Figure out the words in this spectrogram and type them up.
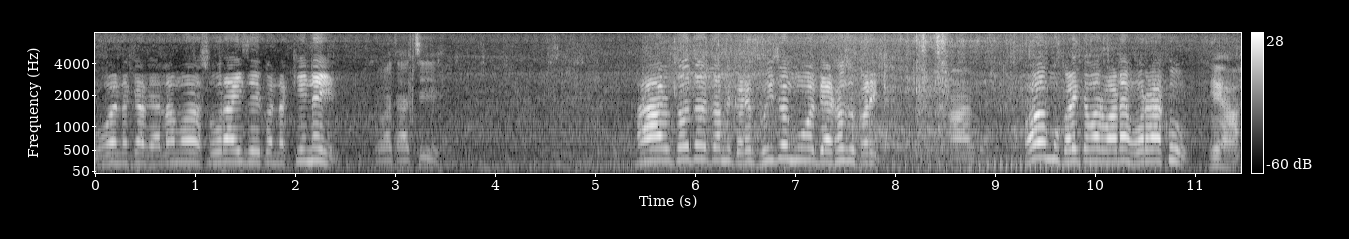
હવે ને કે વહેલામાં સોર આવી જાય કોઈ નક્કી નહીં. વાત સાચી. સારું તો તો તમે ઘરે સુઈ જાઓ હું બેઠો છું ઘરે હા હો હું ઘરે તમારા વાડા ઓર રાખું. એ હા.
